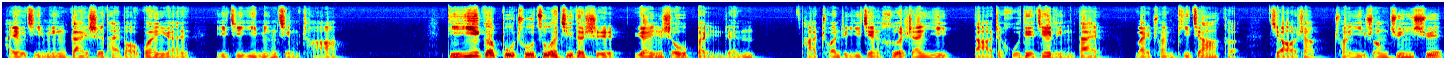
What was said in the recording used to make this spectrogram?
还有几名盖世太保官员以及一名警察。第一个步出座机的是元首本人。他穿着一件褐衫衣，打着蝴蝶结领带，外穿皮夹克，脚上穿一双军靴。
